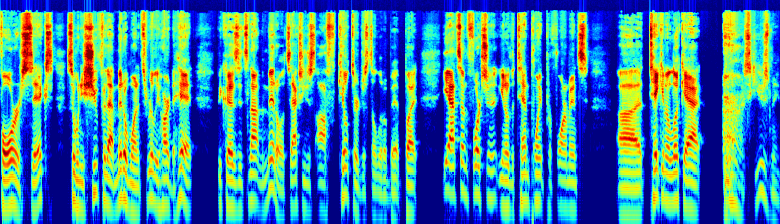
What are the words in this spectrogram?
four or six. So when you shoot for that middle one, it's really hard to hit because it's not in the middle. It's actually just off kilter just a little bit. But yeah, it's unfortunate. You know, the 10 point performance. Uh, taking a look at, excuse me,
